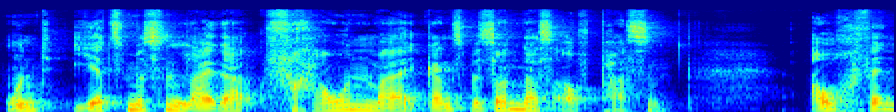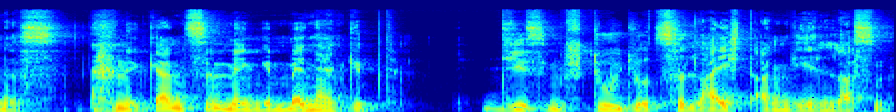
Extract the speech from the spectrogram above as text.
Und jetzt müssen leider Frauen mal ganz besonders aufpassen. Auch wenn es eine ganze Menge Männer gibt, die es im Studio zu leicht angehen lassen.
